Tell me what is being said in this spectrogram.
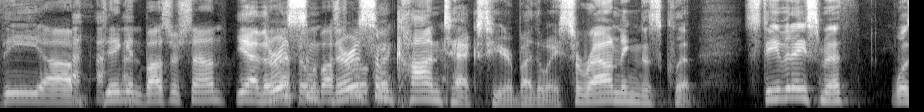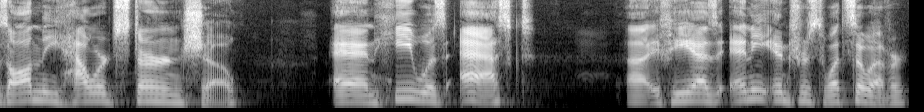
the uh, ding and buzzer sound? Yeah, there Can is some there is some quick? context here, by the way, surrounding this clip. Stephen A. Smith was on the Howard Stern show, and he was asked uh, if he has any interest whatsoever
